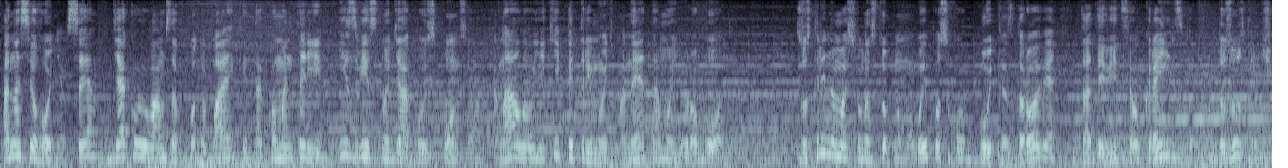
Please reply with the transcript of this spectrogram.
А на сьогодні все. Дякую вам за вподобайки та коментарі. І, звісно, дякую спонсорам каналу, які підтримують мене та мою роботу. Зустрінемось у наступному випуску. Будьте здорові та дивіться українське. До зустрічі!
